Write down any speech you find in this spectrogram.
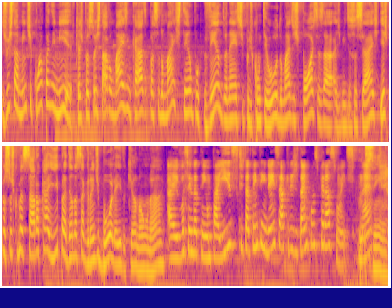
justamente com a pandemia, que as pessoas estavam mais em casa, passando mais tempo vendo, né, esse tipo de conteúdo, mais expostas às mídias sociais, e as pessoas começaram a cair para dentro dessa grande bolha aí do QAnon, né? Aí você ainda tem um país que já tem tendência a acreditar em conspirações, né? Sim.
